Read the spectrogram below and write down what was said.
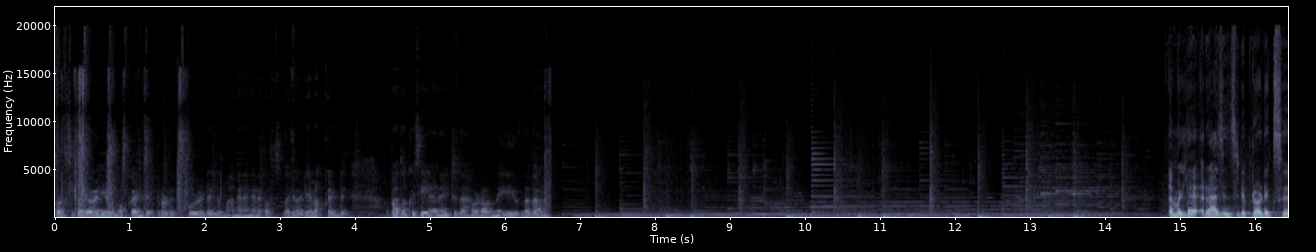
കുറച്ച് പരിപാടികളും ഒക്കെ ഉണ്ട്. പ്രൊഡക്റ്റ് കോഡ് ഇടലും അങ്ങനെ അങ്ങനെ കുറച്ച് പരിപാടികളൊക്കെ ഉണ്ട്. അപ്പോൾ അതൊക്കെ ചെയ്യാനായിട്ട് അവിടെ വന്ന് ഇരുന്നതാണ്. നമ്മളുടെ റാജൻസിന്റെ പ്രോഡക്ട്സ്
